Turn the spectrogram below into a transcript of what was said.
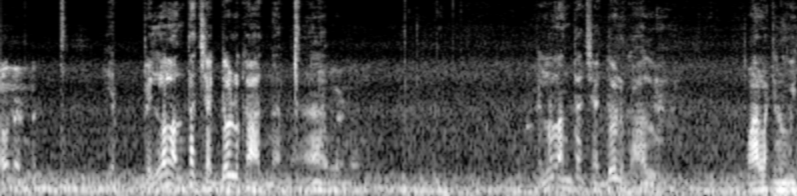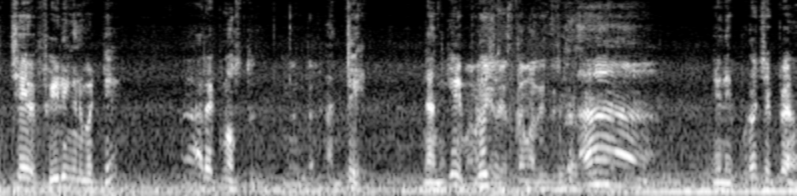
అవునండి పిల్లలంతా చెడ్డోళ్ళు కాదు నాన్న. పిల్లలంతా చెడ్డోళ్ళు కాదు. వాళ్ళకి నువ్వు ఇచ్చే ఫీడింగ్ని బట్టి రిటర్న్ వస్తుంది. అంతే. నేను అందుకే ఎప్పుడో నేను ఎప్పుడో చెప్పాను.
